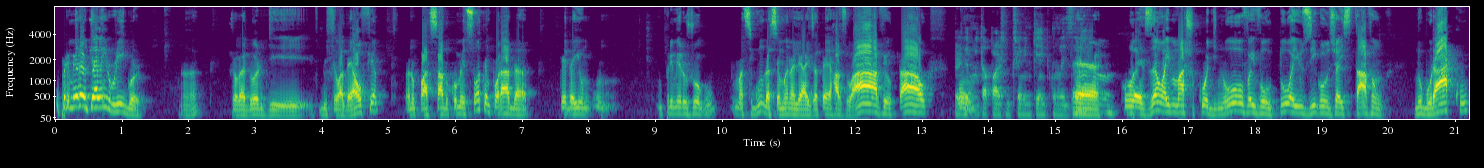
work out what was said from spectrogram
O primeiro é o Jalen Rigor, né? jogador de, de Filadélfia. Ano passado começou a temporada tendo aí um, um, um, primeiro jogo, uma segunda semana, aliás, até razoável tal. Perdeu muita parte do training camp com lesão. É, com lesão, aí machucou de novo, aí voltou, aí os Eagles já estavam no buraco,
